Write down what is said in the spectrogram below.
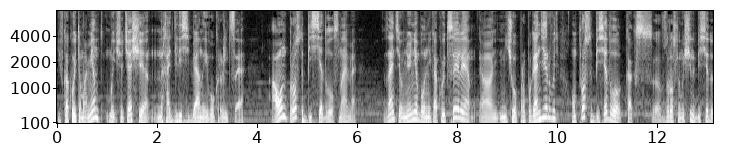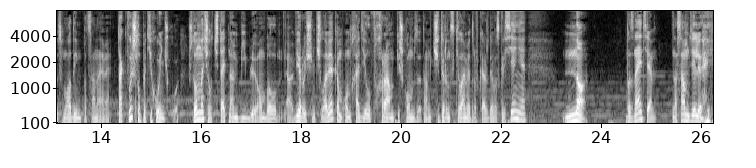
И в какой-то момент мы все чаще находили себя на его крыльце. А он просто беседовал с нами. Знаете, у него не было никакой цели, э, ничего пропагандировать, он просто беседовал, как с, взрослый мужчина беседует с молодыми пацанами. Так вышло потихонечку, что он начал читать нам Библию. Он был э, верующим человеком, он ходил в храм пешком за там 14 километров каждое воскресенье, но вы знаете, на самом деле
